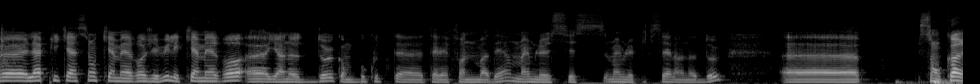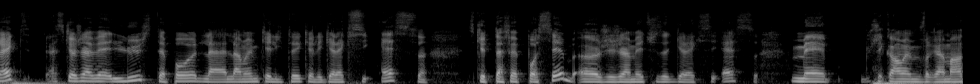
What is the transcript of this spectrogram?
L'application caméra, j'ai vu les caméras, euh, il y en a deux comme beaucoup de téléphones modernes, même le 6, même le Pixel en a deux. Euh, sont corrects. Est-ce que j'avais lu, c'était pas de la, même qualité que les Galaxy S, ce qui est tout à fait possible. Euh, j'ai jamais utilisé de Galaxy S, mais c'est quand même vraiment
